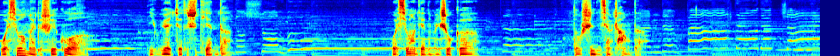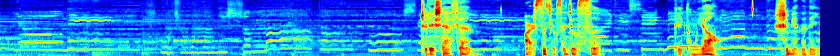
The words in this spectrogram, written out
我希望买的水果，你永远觉得是甜的。我希望点的每首歌，都是你想唱的。这里是 FM 二四九三九四，给同样失眠的你，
